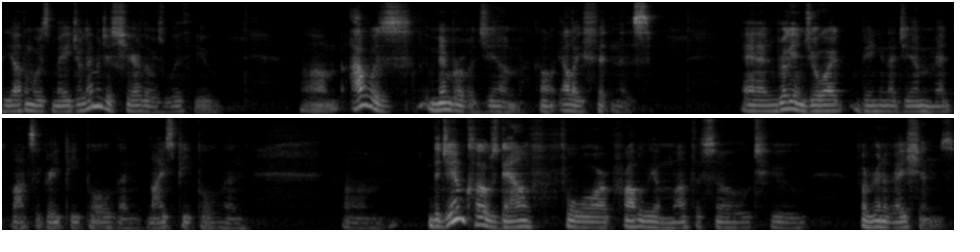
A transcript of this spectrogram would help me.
the other one was major. Let me just share those with you. Um, I was a member of a gym called LA Fitness, and really enjoyed being in that gym. Met lots of great people and nice people, and um, the gym closed down for probably a month or so to for renovations.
